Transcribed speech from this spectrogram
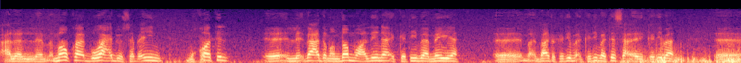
على الموقع ب 71 مقاتل آه، اللي بعد ما انضموا علينا الكتيبة 100 آه، بعد الكتيبه كتيبه 9 الكتيبة آه،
